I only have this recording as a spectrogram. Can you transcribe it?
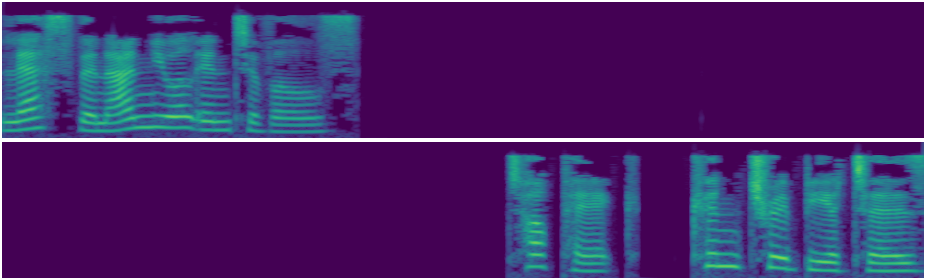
less than annual intervals. Topic: Contributors.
